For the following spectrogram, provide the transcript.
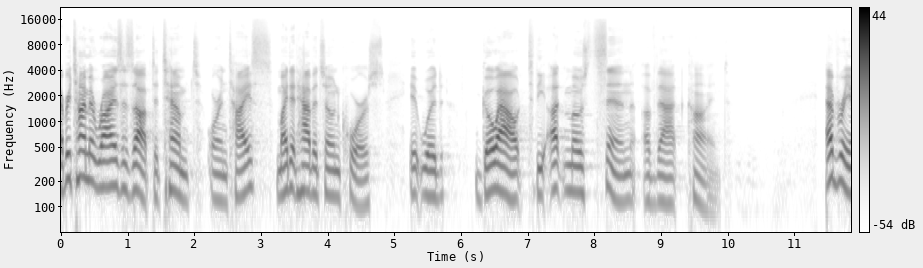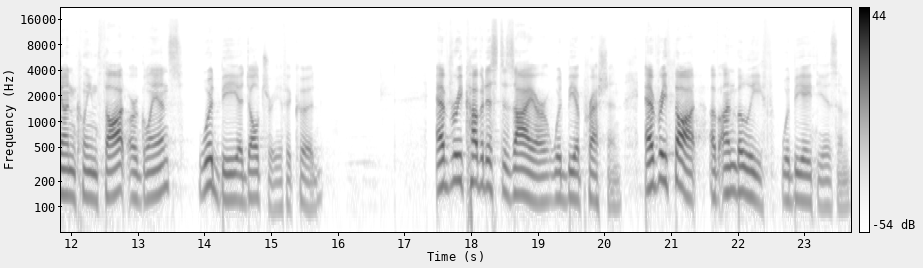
Every time it rises up to tempt or entice, might it have its own course, it would go out to the utmost sin of that kind. Every unclean thought or glance would be adultery if it could. Every covetous desire would be oppression. Every thought of unbelief would be atheism,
